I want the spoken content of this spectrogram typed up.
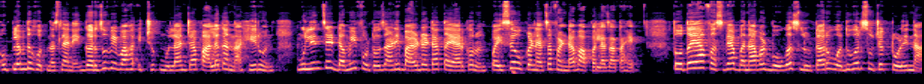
उपलब्ध होत नसल्याने गरजू विवाह इच्छुक मुलांच्या पालकांना हेरून मुलींचे डमी फोटोज आणि बायोडेटा तयार करून पैसे उकळण्याचा फंडा वापरला जात आहे. तोतया फसव्या बनावट बोगस लुटारू वधूवर सूचक टोळींना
